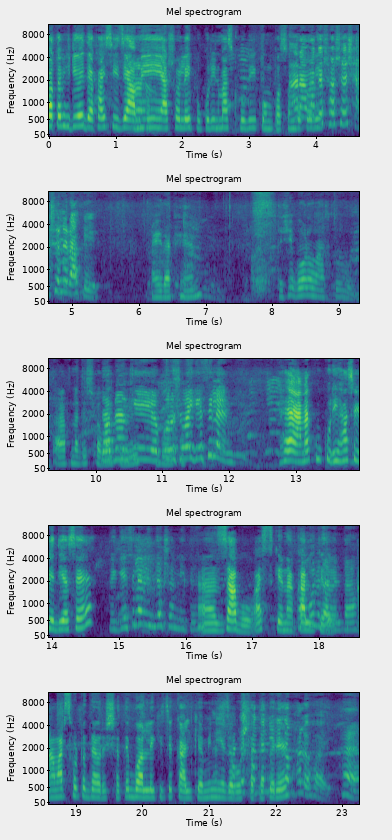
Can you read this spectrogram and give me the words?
গত ভিডিওই দেখাইছি যে আমি আসলে পুকুরির মাছ খুবই কম পছন্দ করি। শাসনে রাখে। এই দেখেন। বড় মাছ তো। তা আপনাদের সবাই গেছিলেন? হ্যাঁ আমার কুকুরি হাসিড়ে দিয়েছে। যাব আজকে না কালকে। আমার ছোট দেওরের সাথে বললে কি যে কালকে আমি নিয়ে যাব সাথে করে। হ্যাঁ।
